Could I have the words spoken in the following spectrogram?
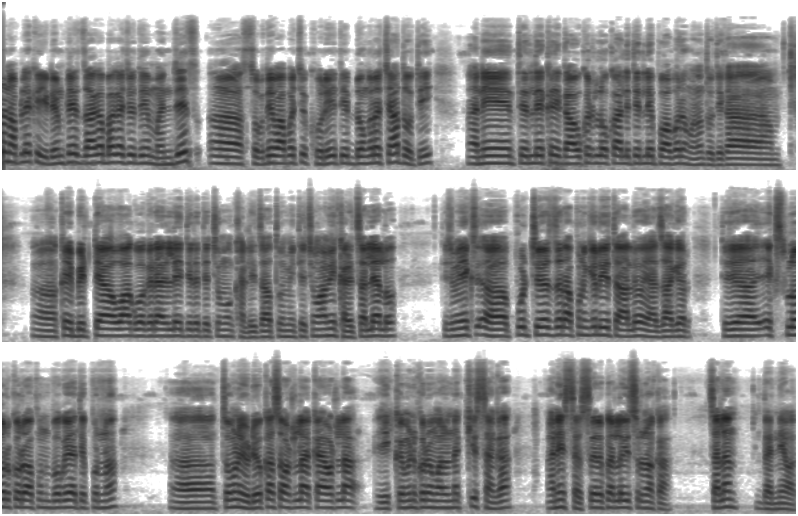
मित्रांनो आपल्या हिडन प्लेस जागा बघायची होती. म्हणजेच अं, सुखदेव बाबाची खोरी ते डोंगराच्या आत होती. आणि तिथले काही गावकरी लोक आले तिथले पॉबर म्हणत होते का काही बिट्ट्या वाघ वगैरे आलेले तिथे त्याच्यामुळे खाली जातो मी त्याच्यामुळे आम्ही खाली चालले आलो. त्याच्यामुळे एक पुढच्या वेळेस जर आपण गेलो इथं आलो ह्या जागेवर ते एक्सप्लोअर करू आपण बघूया ते पूर्ण. तुम्हाला व्हिडिओ कसा वाटला काय वाटला हे कमेंट करून मला नक्कीच सांगा. आणि सबस्क्राईब करायला विसरू नका. चला धन्यवाद.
